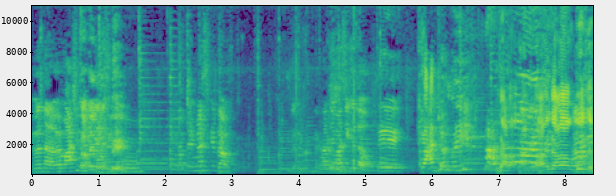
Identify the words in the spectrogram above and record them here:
এবার দাও এবার মাসি দাদাই মাসি দে। হাতের মাসিকে দাও। হাতের মাসিকে দাও। দাঁড়া দাঁড়া বলছেন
